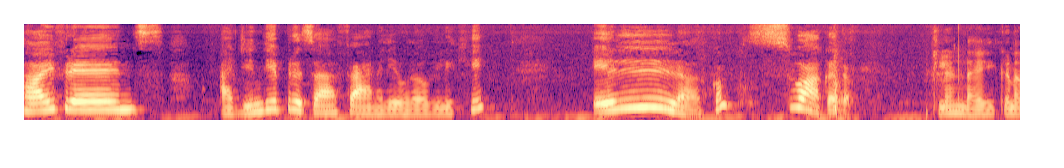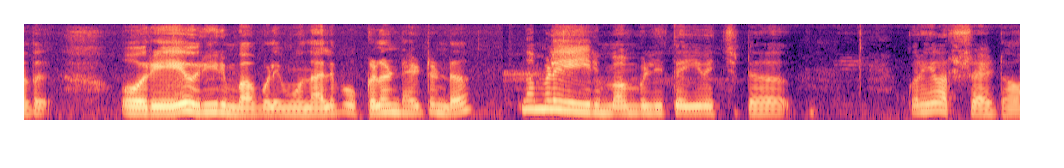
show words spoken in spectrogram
ഹായ് ഫ്രണ്ട്സ് അജിന്ത്യ പ്രസ ഫാമിലി വ്ളോഗിലേക്ക് എല്ലാവർക്കും സ്വാഗതം. വീട്ടിലുണ്ടായിരിക്കണത് ഒരേ ഒരു ഇരുമ്പാമ്പുളി മൂന്നാൽ പൂക്കൾ ഉണ്ടായിട്ടുണ്ട് നമ്മൾ ഈ ഇരുമ്പാമ്പുളി തൈ വെച്ചിട്ട് കുറേ വർഷമായിട്ടോ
